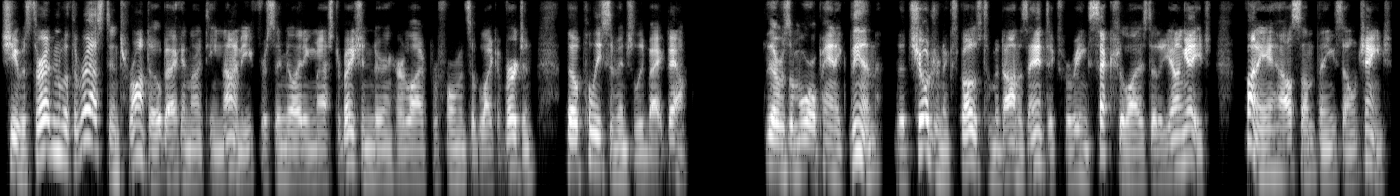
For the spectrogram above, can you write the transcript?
She was threatened with arrest in Toronto back in 1990 for simulating masturbation during her live performance of Like a Virgin, though police eventually backed down. There was a moral panic then. The children exposed to Madonna's antics were being sexualized at a young age. Funny how some things don't change.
